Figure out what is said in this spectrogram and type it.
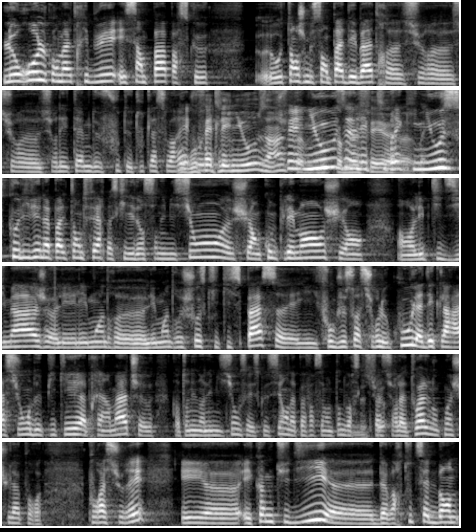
Le rôle qu'on m'a attribué est sympa parce que autant je me sens pas débattre euh, sur, euh, sur, euh, sur des thèmes de foot toute la soirée. Vous Autant- faites les news. Hein, je fais les news, les petits euh, breaking ouais. news qu'Olivier n'a pas le temps de faire parce qu'il est dans son émission. Euh, Je suis en complément, je suis en, en les petites images, les, les moindres, euh, les moindres choses qui, qui se passent. Et Il faut que je sois sur le coup. La déclaration de Piqué après un match, euh, quand on est dans l'émission, vous savez ce que c'est, on n'a pas forcément le temps de voir ce qui se passe sur la toile. Donc moi, je suis là pour, pour assurer. Et, euh, et comme tu dis, euh, d'avoir toute cette bande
